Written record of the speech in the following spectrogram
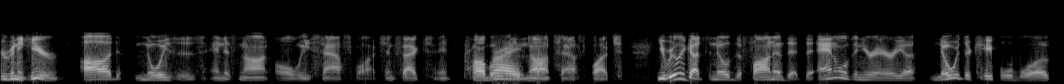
You're going to hear odd noises, and it's not always Sasquatch. In fact, it's probably Right. not Sasquatch. You really got to know the fauna, that the animals in your area, know what they're capable of.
